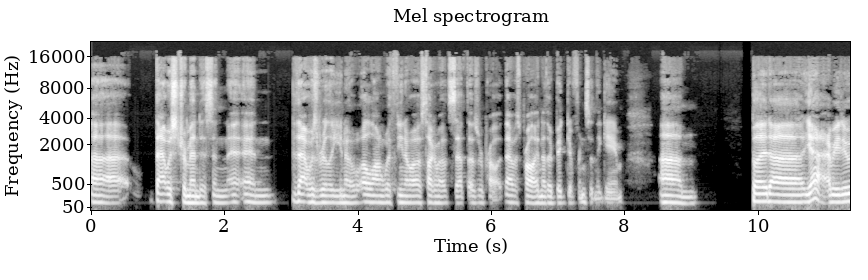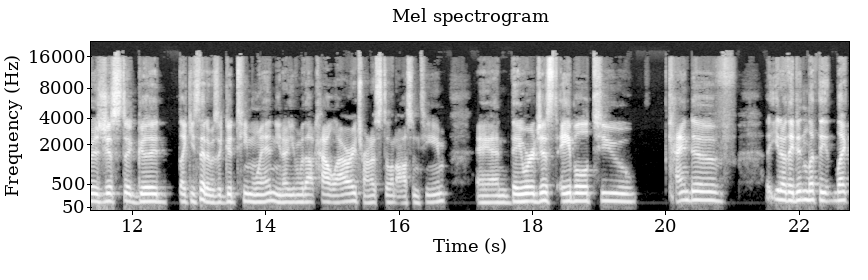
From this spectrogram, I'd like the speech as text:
uh, that was tremendous. And and that was really you know along with you know I was talking about Seth. Those were probably that was probably another big difference in the game. Um, but uh, yeah, I mean, it was just a good, like you said, it was a good team win. You know, even without Kyle Lowry, Toronto's still an awesome team, and they were just able to kind of, you know, they didn't let the like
